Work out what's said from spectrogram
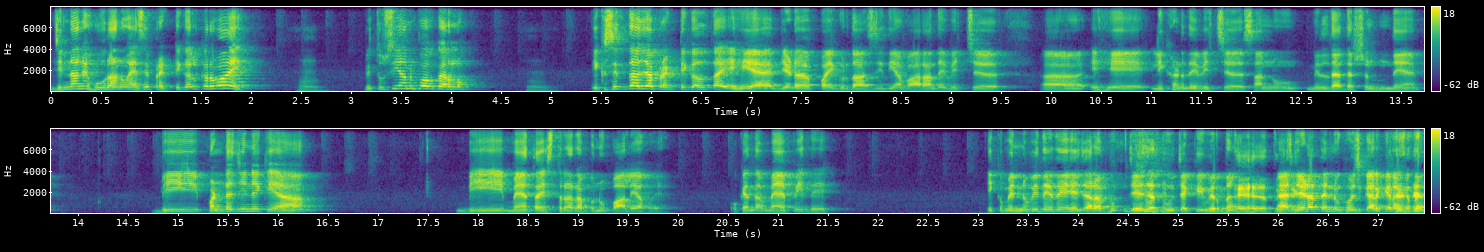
ਜਿਨ੍ਹਾਂ ਨੇ ਹੋਰਾਂ ਨੂੰ ਐਸੇ ਪ੍ਰੈਕਟੀਕਲ ਕਰਵਾਏ। ਹੂੰ। ਵੀ ਤੁਸੀਂ ਅਨੁਭਵ ਕਰ ਲਓ। ਹੂੰ। ਇੱਕ ਸਿੱਧਾ ਜਿਹਾ ਪ੍ਰੈਕਟੀਕਲ ਤਾਂ ਇਹ ਹੈ ਜਿਹੜਾ ਭਾਈ ਗੁਰਦਾਸ ਜੀ ਦੀਆਂ ਵਾਰਾਂ ਦੇ ਵਿੱਚ ਇਹ ਲਿਖਣ ਦੇ ਵਿੱਚ ਸਾਨੂੰ ਮਿਲਦਾ ਦਰਸ਼ਨ ਹੁੰਦੇ ਆ ਵੀ ਪੰਡਤ ਜੀ ਨੇ ਕਿਹਾ ਵੀ ਮੈਂ ਤਾਂ ਇਸ ਤਰ੍ਹਾਂ ਰੱਬ ਨੂੰ ਪਾ ਲਿਆ ਹੋਇਆ। ਉਹ ਕਹਿੰਦਾ ਮੈਂ ਵੀ ਦੇ। ਇੱਕ ਮੈਨੂੰ ਵੀ ਦੇ ਦੇ ਇਹ ਜਿਹਾ ਰੱਬ ਜੇ ਜਿਹਾ ਤੂੰ ਚੱਕੀ ਫਿਰਦਾ। ਹੈ ਜਿਹੜਾ ਤੈਨੂੰ ਖੁਸ਼ ਕਰਕੇ ਰੱਖਦਾ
